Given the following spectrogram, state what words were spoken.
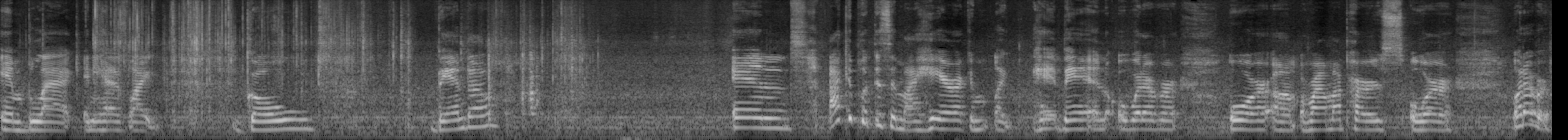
and black. And he has like gold bandeau and I can put this in my hair I can like headband or whatever or um, around my purse or whatever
